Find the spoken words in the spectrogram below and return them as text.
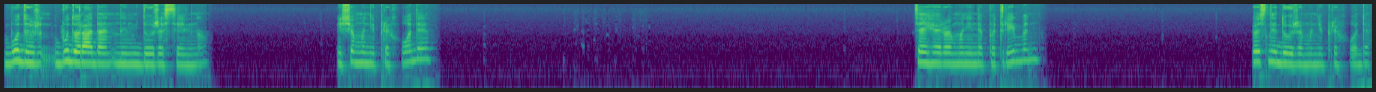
Буду, буду рада ним дуже сильно. І що мені приходить? Цей герой мені не потрібен. Щось не дуже мені приходить.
